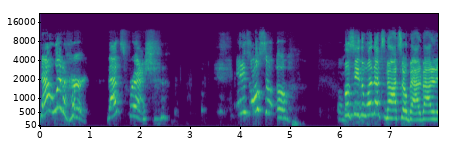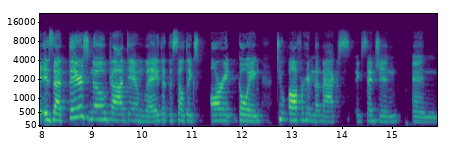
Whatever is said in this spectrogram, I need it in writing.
That would hurt. That's fresh. it is also oh. oh Well, see, the one that's not so bad about it is that there's no goddamn way that the Celtics aren't going to offer him the max extension. And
